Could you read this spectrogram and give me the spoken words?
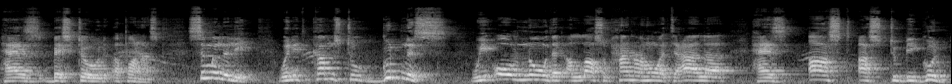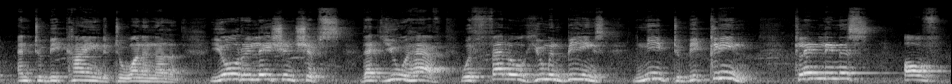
has bestowed upon us. Similarly, when it comes to goodness, we all know that Allah subhanahu wa ta'ala has asked us to be good and to be kind to one another. Your relationships that you have with fellow human beings need to be clean. Cleanliness of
